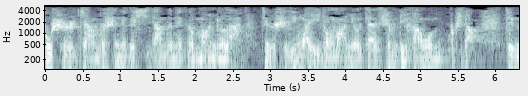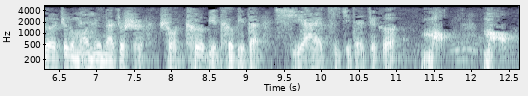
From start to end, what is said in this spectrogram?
不是讲的是那个西藏的那个牦牛啦，这个是另外一种牦牛，在什么地方我们不知道。这个这个牦牛呢，就是说特别特别的喜爱自己的这个毛毛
